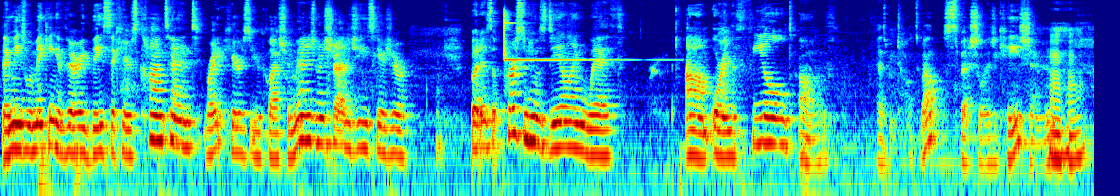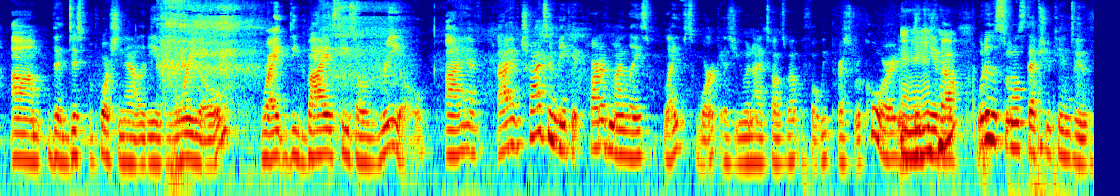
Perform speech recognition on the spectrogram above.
that means we're making it very basic. Here's content, right? Here's your classroom management strategies. Here's your. But as a person who's dealing with, um, or in the field of, as we talked about, special education, um, the disproportionality is real, right? The biases are real. I have I have tried to make it part of my life's, life's work, as you and I talked about before we pressed record, and thinking about what are the small steps you can do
